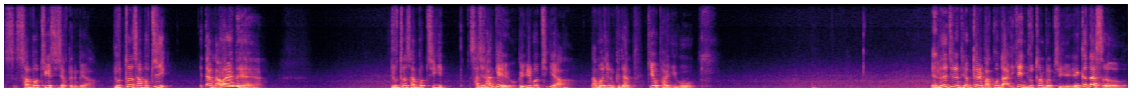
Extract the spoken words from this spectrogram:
3법칙에서 시작되는 거야. 뉴턴 3법칙! 딱 나와야 돼. 뉴턴 3법칙이 사실 한 개예요. 그 1법칙이야. 나머지는 그냥 끼어 팔기고, 에너지는 형태를 바꾼다. 이게 뉴턴 법칙이에요. 이게 끝났어.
